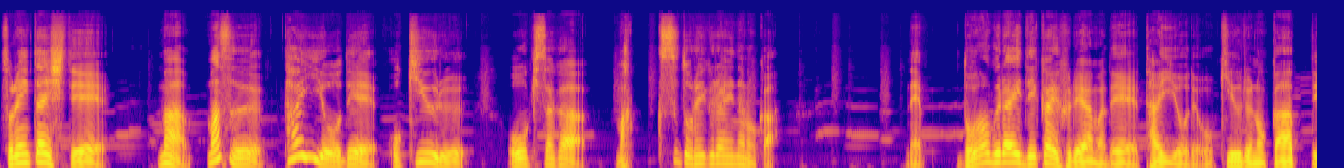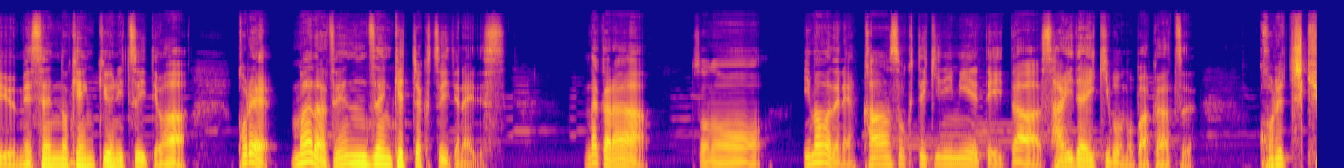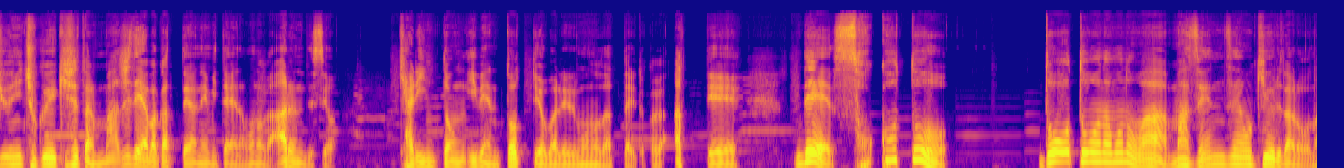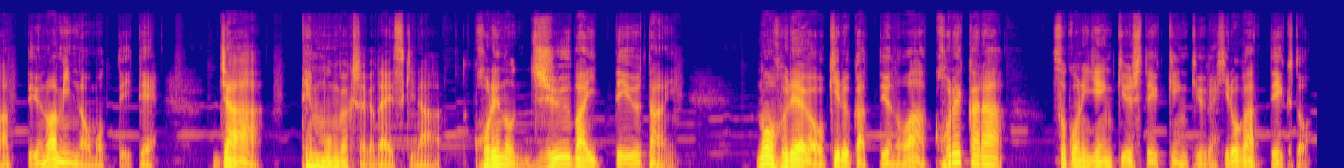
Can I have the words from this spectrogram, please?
それに対して、まあ、まず太陽で起きうる大きさがマックスどれぐらいなのか。ね、どのぐらいでかいフレアまで太陽で起きうるのかっていう目線の研究については、これ、まだ全然決着ついてないです。だから、その、今までね、観測的に見えていた最大規模の爆発、これ地球に直撃してたらマジでやばかったよね、みたいなものがあるんですよ。キャリントンイベントって呼ばれるものだったりとかがあって、で、そこと同等なものは、まあ全然起きうるだろうなっていうのはみんな思っていて、じゃあ、天文学者が大好きな、これの10倍っていう単位のフレアが起きるかっていうのは、これからそこに言及していく研究が広がっていくと。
